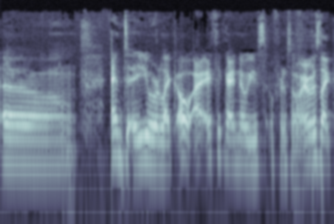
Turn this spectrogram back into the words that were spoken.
uh, and you were like, "Oh, I, I think I know you so- from somewhere." I was like,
